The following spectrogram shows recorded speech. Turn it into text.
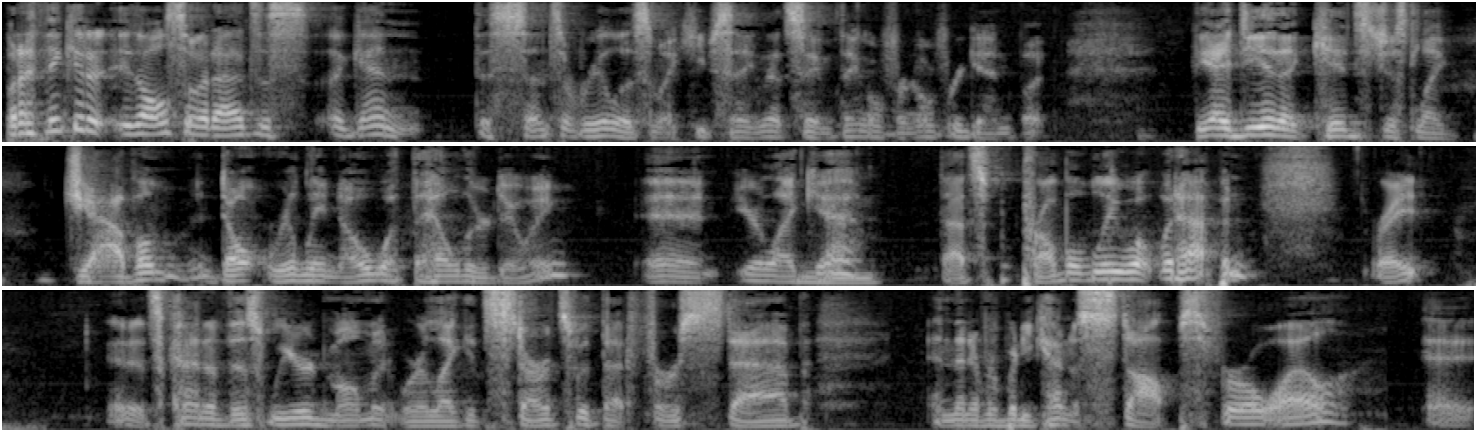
But I think it it also it adds this again this sense of realism. I keep saying that same thing over and over again, but the idea that kids just like jab them and don't really know what the hell they're doing, and you're like, yeah, that's probably what would happen, right? And it's kind of this weird moment where like it starts with that first stab, and then everybody kind of stops for a while, and,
